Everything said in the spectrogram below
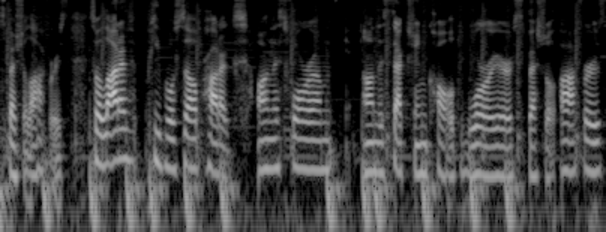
special offers. So a lot of people sell products on this forum on the section called Warrior Special Offers,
